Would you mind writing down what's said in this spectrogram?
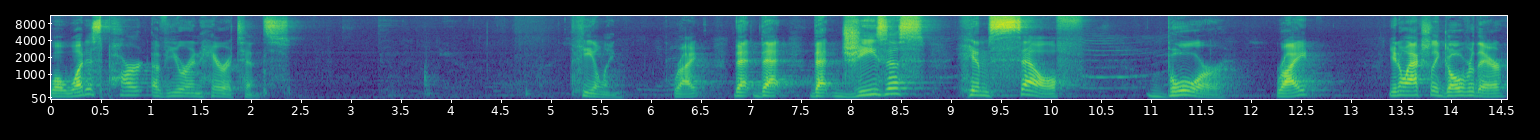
Well, what is part of your inheritance? Healing, right? That, that, that Jesus himself bore, right? You know, actually, go over there.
